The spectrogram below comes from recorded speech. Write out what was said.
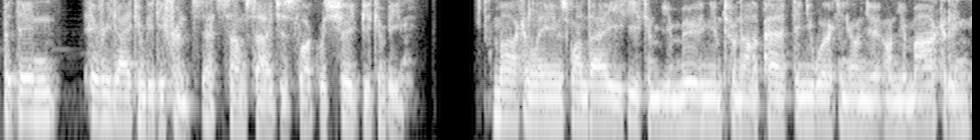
But then every day can be different at some stages. Like with sheep, you can be marking lambs. One day you can you're moving them to another paddock. Then you're working on your on your marketing.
